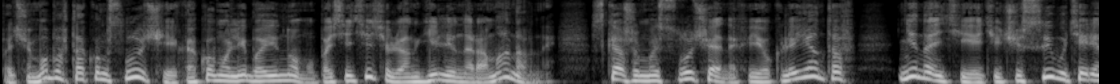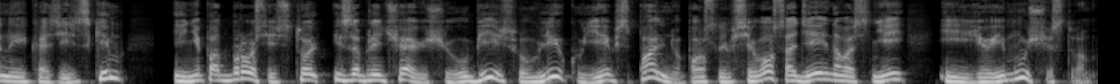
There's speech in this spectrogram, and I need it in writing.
Почему бы в таком случае какому-либо иному посетителю Ангелины Романовны, скажем, из случайных ее клиентов, не найти эти часы, утерянные Казицким, и не подбросить столь изобличающую убийцу улику ей в спальню после всего содеянного с ней и ее имуществом?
